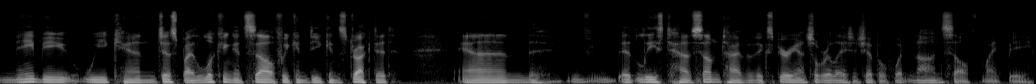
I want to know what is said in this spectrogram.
maybe we can just by looking at self, we can deconstruct it and at least have some type of experiential relationship of what non self might be.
